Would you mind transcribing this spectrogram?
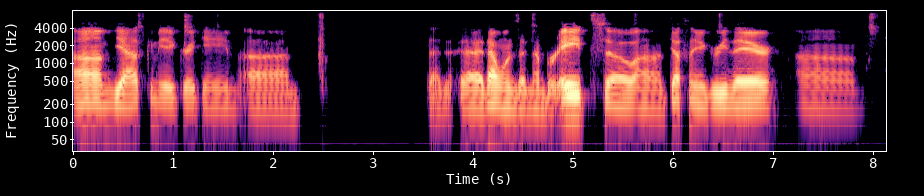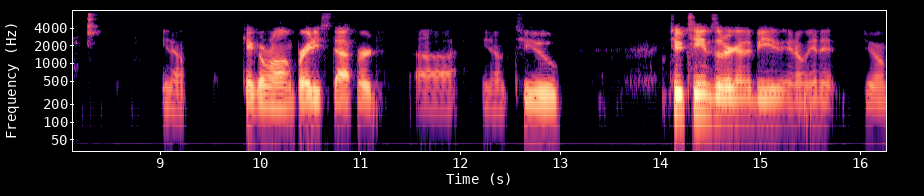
um, yeah, that's gonna be a great game. Um, that uh, that one's at number eight, so uh, definitely agree there. Um, you know, can't go wrong. Brady Stafford, uh, you know, two two teams that are going to be you know in it, you know,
